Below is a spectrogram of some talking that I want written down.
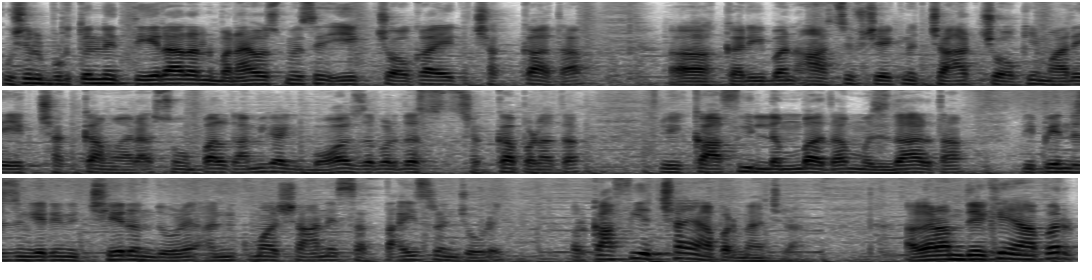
कुशल बुर्तल ने 13 रन बनाए, उसमें से एक चौका, एक छक्का था। करीबन आसिफ शेख ने चार चौके मारे, एक छक्का मारा। सोमपाल कामी का एक बहुत ज़बरदस्त छक्का पड़ा था, जो कि काफ़ी लंबा था, मज़ेदार था। दीपेंद्र सिंह ने छः रन जोड़े, अनिल कुमार शाह ने सत्ताईस रन जोड़े और काफ़ी अच्छा यहाँ पर मैच रहा। अगर हम देखें यहाँ पर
